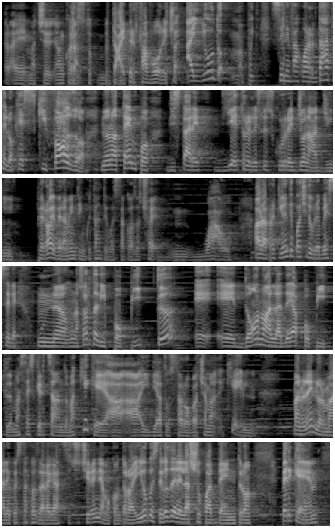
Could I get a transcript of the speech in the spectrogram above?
Eh, ma c'è ancora sto... Dai, per favore, cioè, aiuto! Ma poi se ne va, guardatelo, che schifoso! Non ho tempo di stare dietro le sue scurregionaggini. Però è veramente inquietante questa cosa, cioè, mm, wow. Allora, praticamente qua ci dovrebbe essere un, una sorta di Popit e, e, dono alla dea Popit. Ma stai scherzando? Ma chi è che ha, ha ideato sta roba? Cioè, ma chi è il... Ma non è normale questa cosa, ragazzi, ci, rendiamo conto. Allora, io queste cose le lascio qua dentro, perché...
